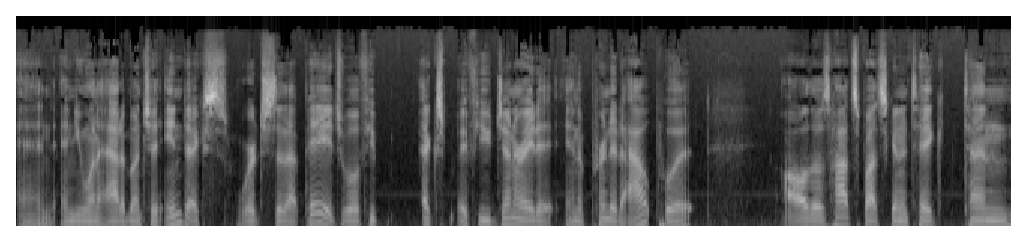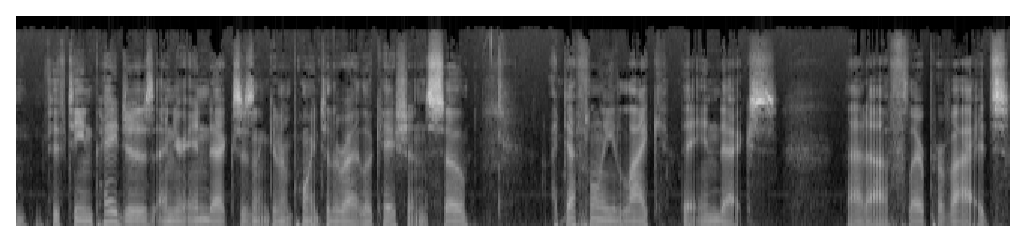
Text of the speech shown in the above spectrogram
and, and you want to add a bunch of index words to that page, well, if you, if you generate it in a printed output, all those hotspots going to take 10, 15 pages, and your index isn't going to point to the right location. So I definitely like the index that uh, Flare provides.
